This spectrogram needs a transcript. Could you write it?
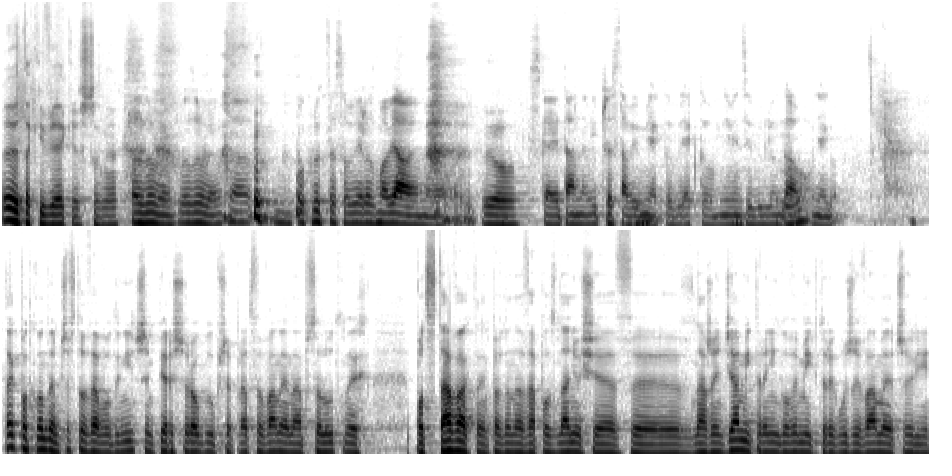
E, taki wiek jeszcze, nie? Rozumiem, rozumiem. No, pokrótce sobie rozmawiałem e, Jo. z Kajetanem i przedstawił mi, jak to, jak to mniej więcej wyglądało u niego. Tak pod kątem czysto zawodniczym pierwszy rok był przepracowany na absolutnych podstawach, tak naprawdę na zapoznaniu się w, w narzędziami treningowymi, których używamy, czyli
